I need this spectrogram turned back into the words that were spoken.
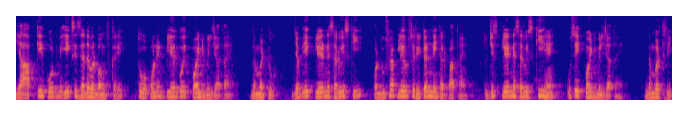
या आपके कोर्ट में एक से ज़्यादा बार बाउंस करे। तो ओपोनेंट प्लेयर को एक पॉइंट मिल जाता है। नंबर टू जब एक प्लेयर ने सर्विस की और दूसरा प्लेयर उसे रिटर्न नहीं कर पाता है तो जिस प्लेयर ने सर्विस की है, उसे एक पॉइंट मिल जाता है। नंबर थ्री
